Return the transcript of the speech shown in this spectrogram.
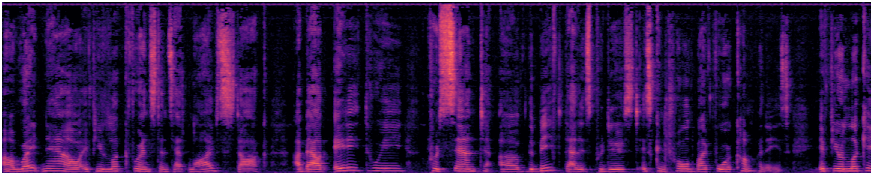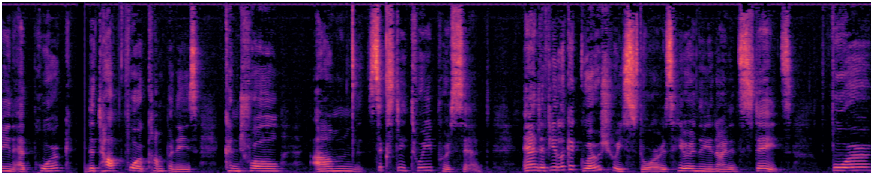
Uh, right now, if you look, for instance, at livestock, about 83 percent of the beef that is produced is controlled by four companies. If you're looking at pork, the top four companies control um, 63%. And if you look at grocery stores here in the United States, four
